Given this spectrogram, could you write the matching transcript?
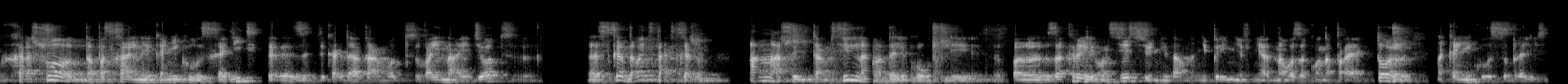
хорошо на пасхальные каникулы сходить, э, когда там вот война идет. Э, давайте так скажем, а наши там сильно далеко ушли. Закрыли вон сессию недавно, не приняв ни одного законопроекта. Тоже на каникулы собрались.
